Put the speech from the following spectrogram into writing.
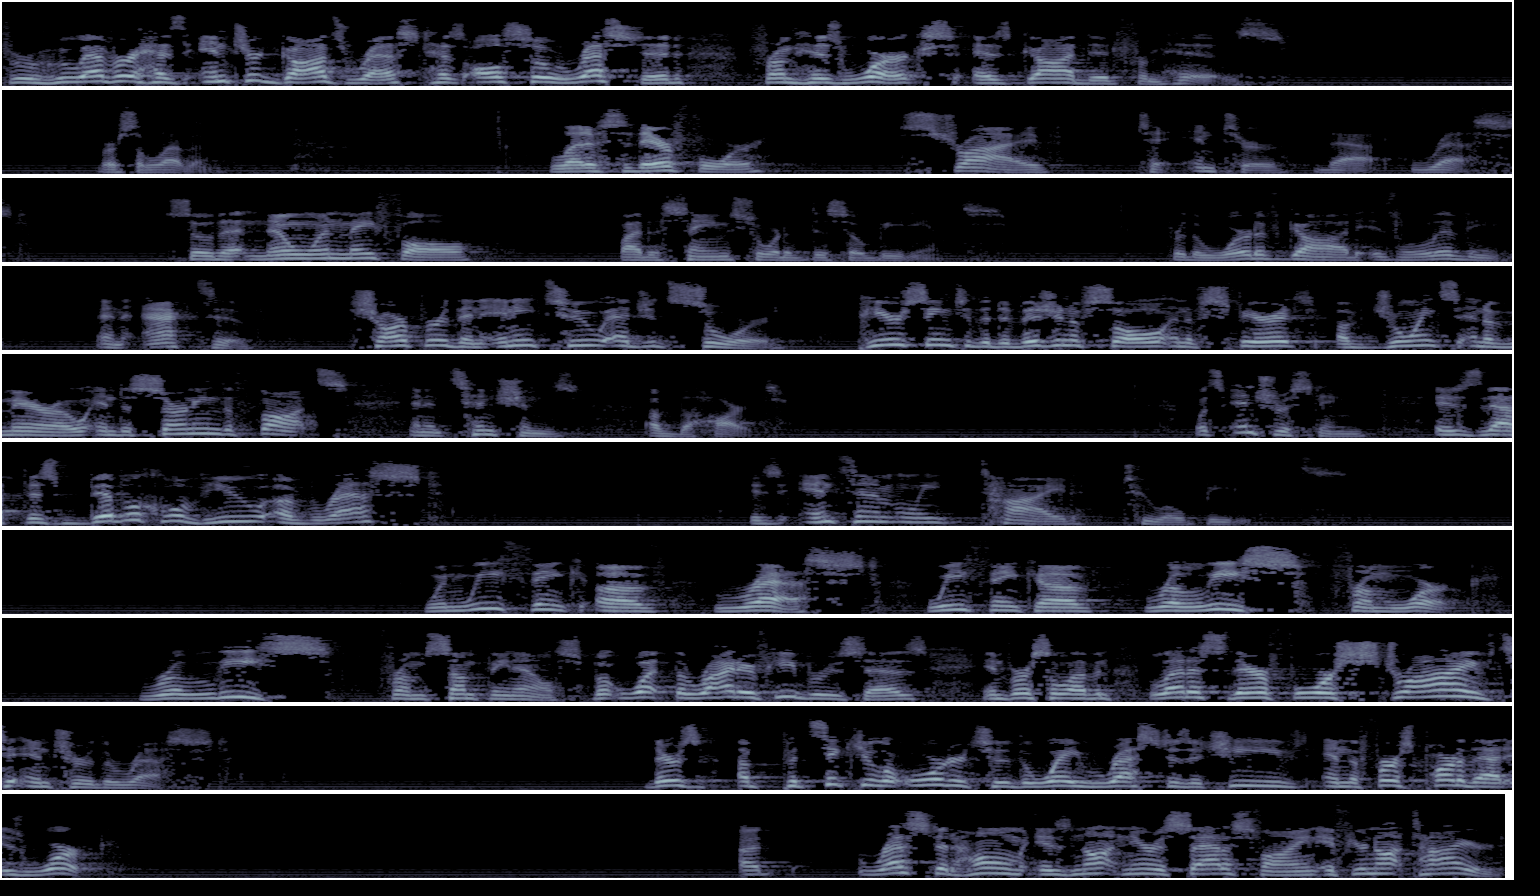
For whoever has entered God's rest has also rested from his works as God did from his. Verse 11. Let us therefore strive to enter that rest, so that no one may fall by the same sort of disobedience. For the Word of God is living and active, sharper than any two edged sword piercing to the division of soul and of spirit, of joints and of marrow, and discerning the thoughts and intentions of the heart. What's interesting is that this biblical view of rest is intimately tied to obedience. When we think of rest, we think of release from work, release from something else. But what the writer of Hebrews says in verse 11, let us therefore strive to enter the rest. There's a particular order to the way rest is achieved, and the first part of that is work. Rest at home is not near as satisfying if you're not tired.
